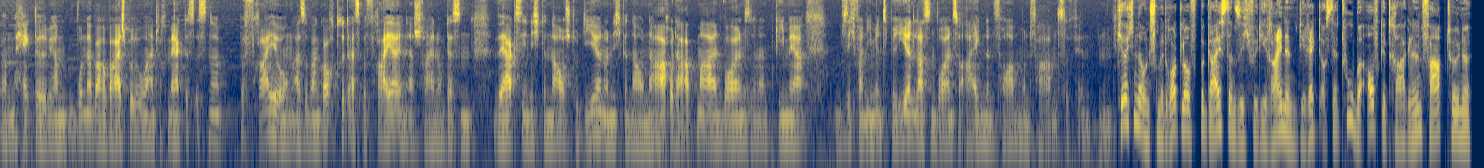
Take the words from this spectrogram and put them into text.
ähm, Heckel. Wir haben wunderbare Beispiele, wo man einfach merkt, es ist eine Befreiung. Also Van Gogh tritt als Befreier in Erscheinung, dessen Werk sie nicht genau studieren und nicht genau nach- oder abmalen wollen, sondern primär sich von ihm inspirieren lassen wollen, zu eigenen Formen und Farben zu finden. Kirchner und Schmidt-Rottloff begeistern sich für die reinen, direkt aus der Tube aufgetragenen Farbtöne,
